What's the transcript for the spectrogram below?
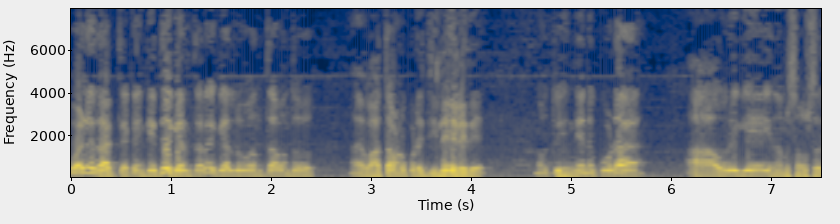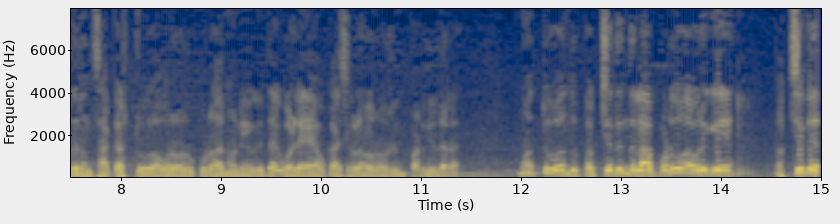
ಒಳ್ಳೇದಾಗ್ತದೆ. ಯಾಕಂದ್ರೆ ಗೆದ್ದೇ ಗೆಲ್ತಾರೆ. ಗೆಲ್ಲುವಂತ ಒಂದು ವಾತಾವರಣ ಕೂಡ ಜಿಲ್ಲೆಯಲ್ಲಿದೆ. ಮತ್ತು ಹಿಂದೆನೂ ಕೂಡ ಅವರಿಗೆ ನಮ್ಮ ಸಂಸದರಂತ ಸಾಕಷ್ಟು ಅವರವರು ಕೂಡ ಅನೋನ್ಯವಾಗಿದ್ದಾಗ ಒಳ್ಳೆಯ ಅವಕಾಶಗಳನ್ನು ಅವರು ಅವರಿಂದ ಪಡೆದಿದ್ದಾರೆ. ಮತ್ತು ಒಂದು ಪಕ್ಷದಿಂದ ಲಾಭ ಪಡೆದು ಅವರಿಗೆ ಪಕ್ಷಕ್ಕೆ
